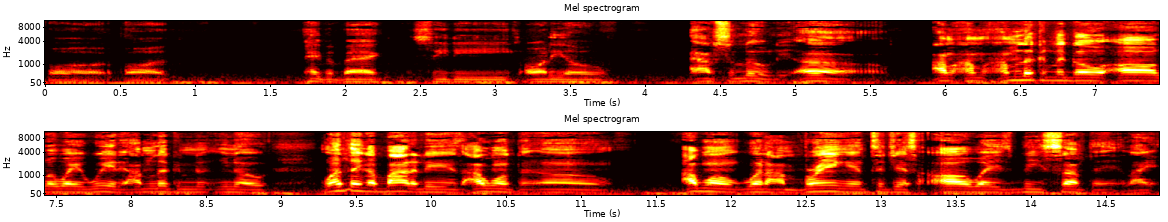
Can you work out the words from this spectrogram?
or, or paperback, CD, audio? Absolutely. Uh, I'm, I'm I'm looking to go all the way with it. I'm looking to, you know, one thing about it is I want the um I want what I'm bringing to just always be something like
